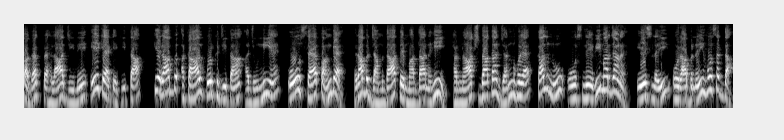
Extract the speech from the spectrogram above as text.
ਭਗਤ ਪ੍ਰਹਿਲਾਦ ਜੀ ਨੇ ਇਹ ਕਹਿ ਕੇ ਕੀਤਾ ਕਿ ਰੱਬ ਅਕਾਲ ਪੁਰਖ ਜੀ ਤਾਂ ਅਜੂਨੀ ਹੈ ਉਹ ਸਹਿ ਭੰਗ ਹੈ ਰੱਬ ਜੰਮਦਾ ਤੇ ਮਰਦਾ ਨਹੀਂ, ਹਰਨਾਕਸ਼ ਦਾ ਤਾਂ ਜਨਮ ਹੋਇਆ ਕੱਲ ਨੂੰ ਉਸ ਨੇ ਵੀ ਮਰ ਜਾਣਾ ਇਸ ਲਈ ਉਹ ਰੱਬ ਨਹੀਂ ਹੋ ਸਕਦਾ।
